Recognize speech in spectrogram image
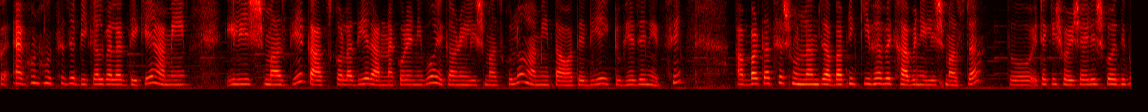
তো এখন হচ্ছে যে বিকালবেলার দিকে আমি ইলিশ মাছ দিয়ে কাঁচকলা দিয়ে রান্না করে নিব। এই কারণে ইলিশ মাছগুলো আমি তাওয়াতে দিয়ে একটু ভেজে নিচ্ছি। আব্বার কাছে শুনলাম যে, আব্বা, আপনি কীভাবে খাবেন ইলিশ মাছটা? তো এটা কি সরিষা ইলিশ করে দিব,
